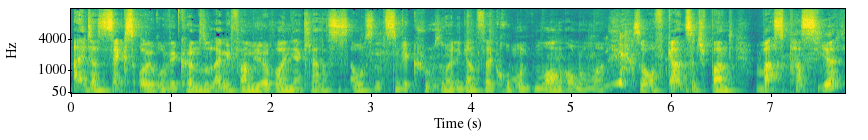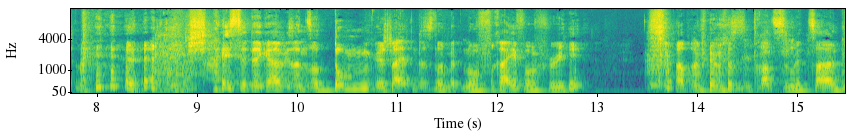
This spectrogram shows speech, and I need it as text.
Alter, 6 Euro, wir können so lange fahren, wie wir wollen. Ja klar, lass es ausnutzen. Wir cruisen heute den ganzen Tag rum und morgen auch nochmal. Ja. So auf ganz entspannt. Was passiert? Scheiße, Digga, wir sind so dumm. Wir schalten das damit nur frei for free. Aber wir müssen trotzdem bezahlen.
